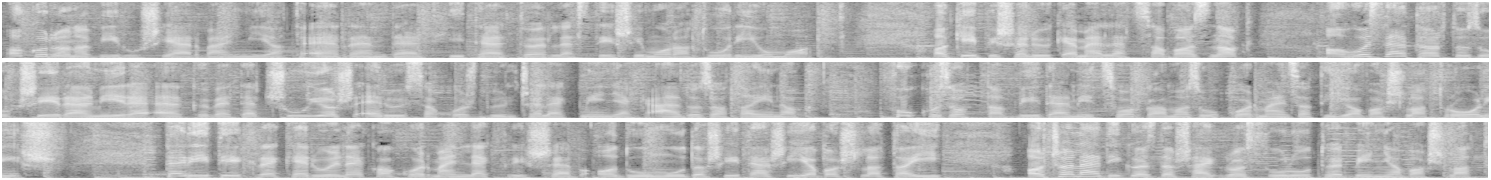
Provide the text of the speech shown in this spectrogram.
a koronavírus járvány miatt elrendelt hiteltörlesztési moratóriumot. A képviselők emellett szavaznak a hozzátartozók sérelmére elkövetett súlyos erőszakos bűncselekmények áldozatainak fokozottabb védelmét szorgalmazó kormányzati javaslatról is. Terítékre kerülnek a kormány legfrissebb adómódosítási javaslatai, a családi gazdaságról szóló törvényjavaslat,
